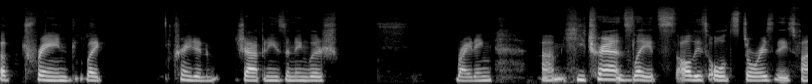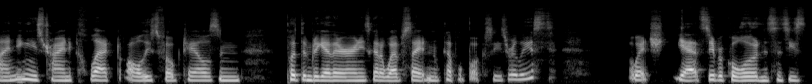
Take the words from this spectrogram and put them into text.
a trained like trained in Japanese and English writing. Um, he translates all these old stories that he's finding. He's trying to collect all these folk tales and put them together and he's got a website and a couple books he's released which yeah it's super cool and since he's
